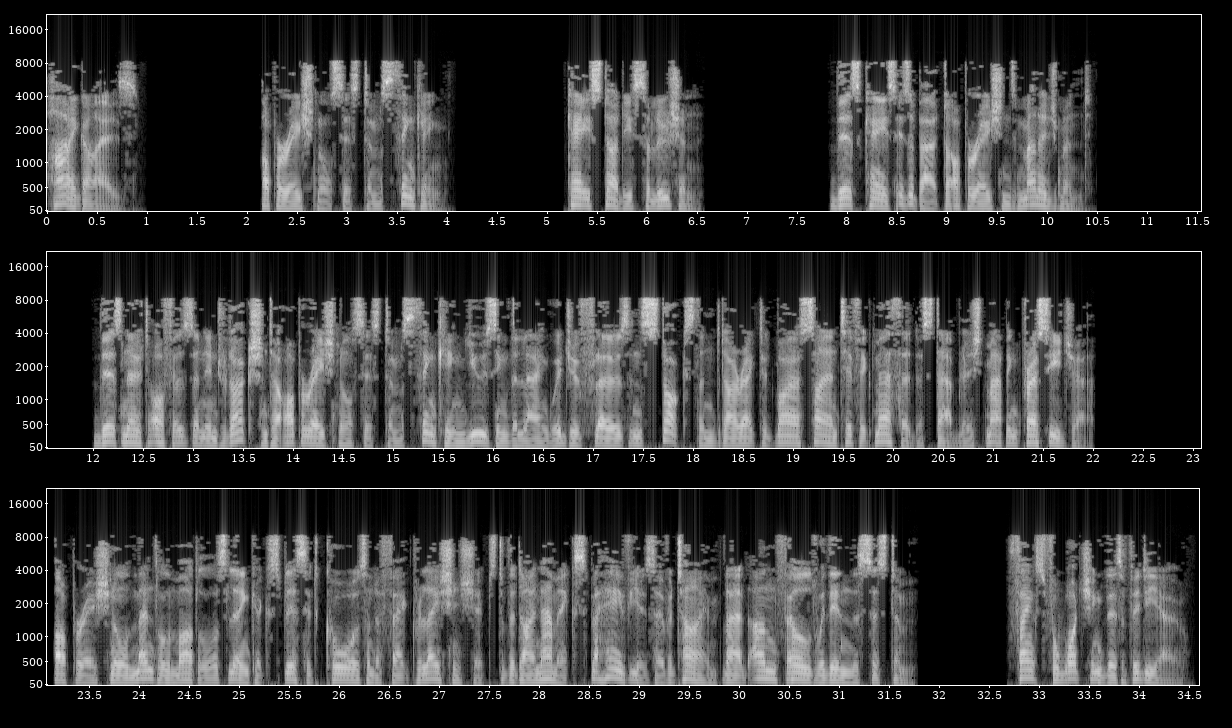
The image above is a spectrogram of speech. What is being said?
Hi guys. Operational Systems Thinking. Case Study Solution. This case is about operations management. This note offers an introduction to operational systems thinking using the language of flows and stocks and directed by a scientific method established mapping procedure. Operational mental models link explicit cause and effect relationships to the dynamics behaviors over time that unfold within the system. Thanks for watching this video.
